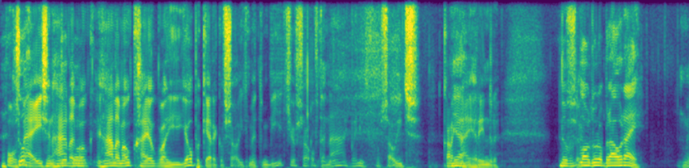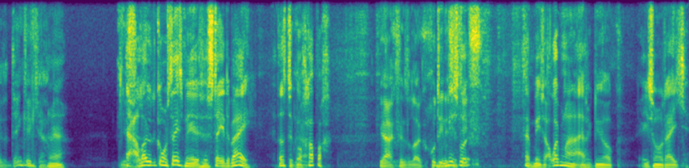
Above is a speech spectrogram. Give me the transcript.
Volgens Toch? mij is in Haarlem ook, in Haarlem ook, ga je ook bij die Jopenkerk of zoiets met een biertje of zo. Of daarna, ik weet niet, of zoiets. Kan ik Ja. mij herinneren. Door, Zo. door de brouwerij. Dat denk ik, ja. Ja, Dus, ja eh, leuk. Er komen steeds meer steden bij. Dat is natuurlijk wel grappig. ja, ik vind het leuk. Goed initiatief. Ja, Mis Alkmaar eigenlijk nu ook. In zo'n rijtje.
